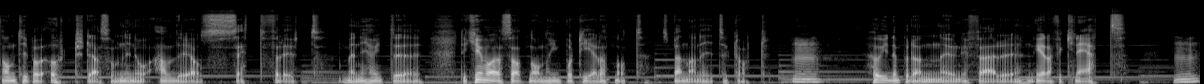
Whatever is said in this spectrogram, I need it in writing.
någon typ av ört där som ni nog aldrig har sett förut. Men ni har inte, det kan ju vara så att någon har importerat något spännande hit såklart. Mm. Höjden på den är ungefär nedanför knät. Mm.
